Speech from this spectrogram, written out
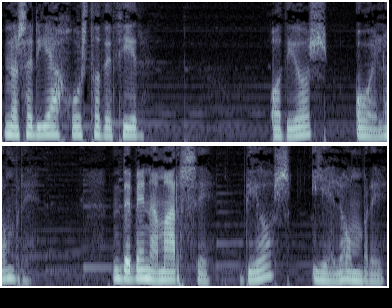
No sería justo decir, o Dios o el hombre. Deben amarse Dios y el hombre,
